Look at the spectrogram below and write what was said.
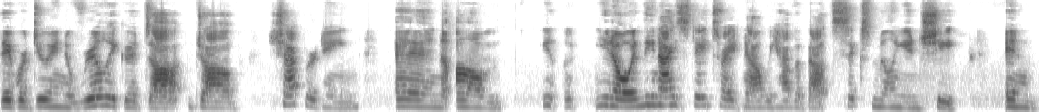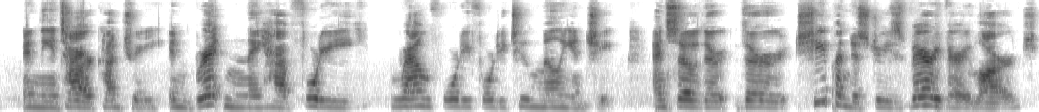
They were doing a really good do- job shepherding and um you, you know in the united states right now we have about 6 million sheep in in the entire country in britain they have 40 around 40 42 million sheep. And so their their sheep industry is very very large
